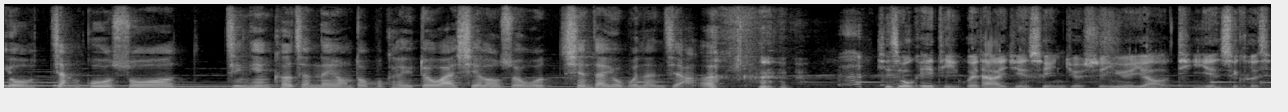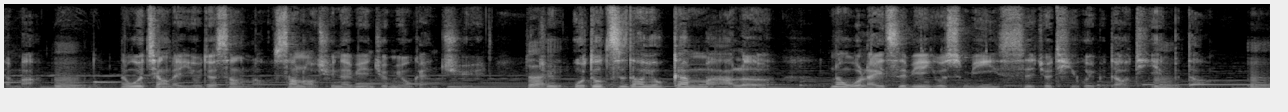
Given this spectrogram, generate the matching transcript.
有讲过说，今天课程内容都不可以对外泄露，所以我现在又不能讲了。其实我可以体会他一件事情，就是因为要体验式课程嘛。嗯，那我讲了以后就上脑，上脑去那边就没有感觉。对，就我都知道要干嘛了。那我来这边有什么意思？就体会不到，体验不到。嗯，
